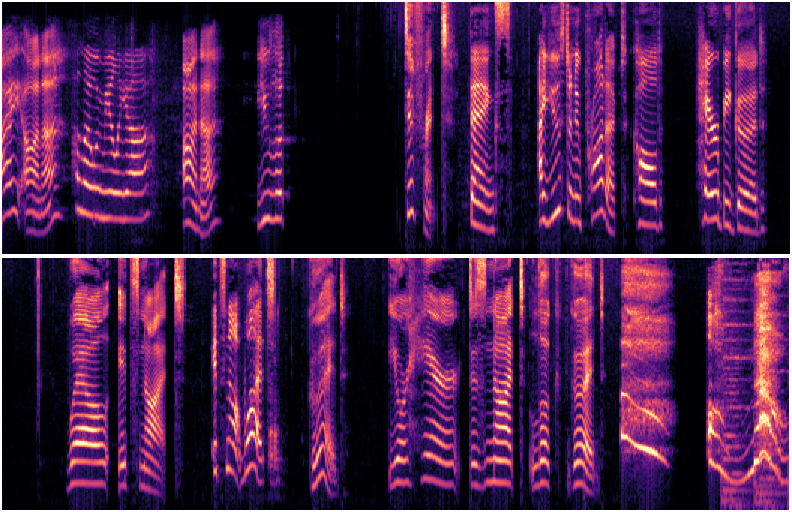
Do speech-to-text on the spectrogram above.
Hi, Anna. Hello, Amelia. Anna, you look different. Thanks. I used a new product called Hair Be Good. Well, it's not It's not what? good. Your hair does not look good. Oh no!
